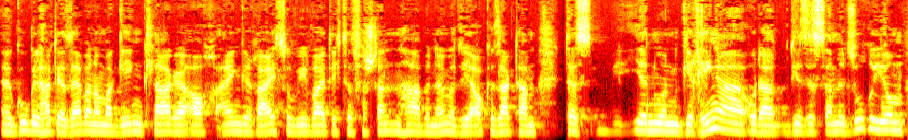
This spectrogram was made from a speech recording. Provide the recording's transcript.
Äh, Google hat ja selber nochmal Gegenklage auch eingereicht, so wie weit ich das verstanden habe, ne? weil sie ja auch gesagt haben, dass ihr nur ein geringer oder dieses Sammelsurium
